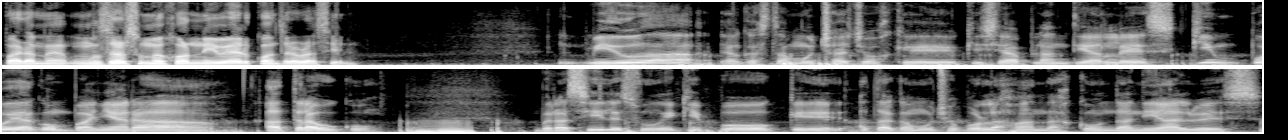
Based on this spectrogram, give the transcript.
para mostrar su mejor nivel contra Brasil. Mi duda, acá están muchachos, que quisiera plantearles, ¿quién puede acompañar a, Trauco? Brasil es un equipo que ataca mucho por las bandas con Dani Alves.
